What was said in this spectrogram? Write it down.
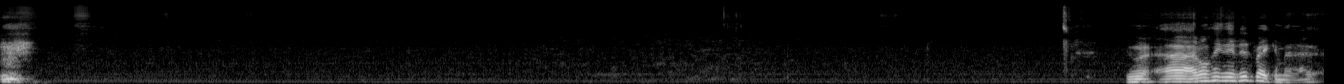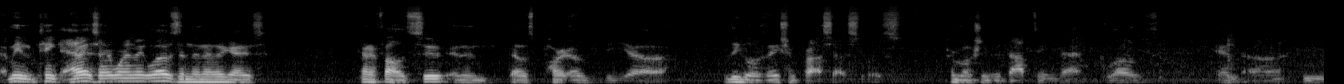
Uh, I don't think they did break him in. I, I mean, Tank Abbott started wearing the gloves, and then other guys kind of followed suit, and then that was part of the uh, legalization process was promotions adopting that glove and uh, the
